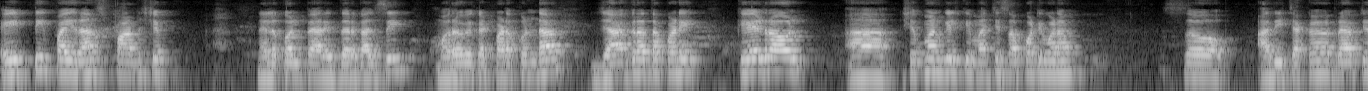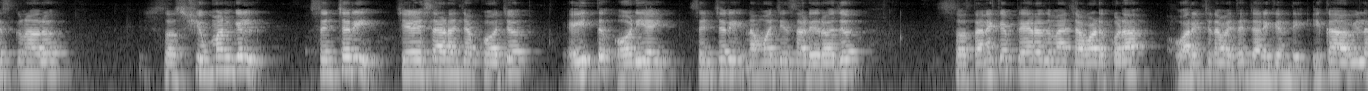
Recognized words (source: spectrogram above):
ఎయిటీ ఫైవ్ రన్స్ పార్ట్నర్షిప్ నెలకొల్పారు ఇద్దరు కలిసి. మరో వికెట్ పడకుండా జాగ్రత్త పడి కేఎల్ రాహుల్ శుభ్మన్ గిల్కి మంచి సపోర్ట్ ఇవ్వడం. సో అది చక్కగా గ్రాప్ చేసుకున్నారు. సో శుభ్మన్ గిల్ సెంచరీ చేశాడని చెప్పుకోవచ్చు. ఎయిత్ ఓడిఐ సెంచరీ నమోదు చేశాడు ఈరోజు. సో తనకే player of the match award కూడా వరించడం అయితే జరిగింది. ఇక వీళ్ళ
